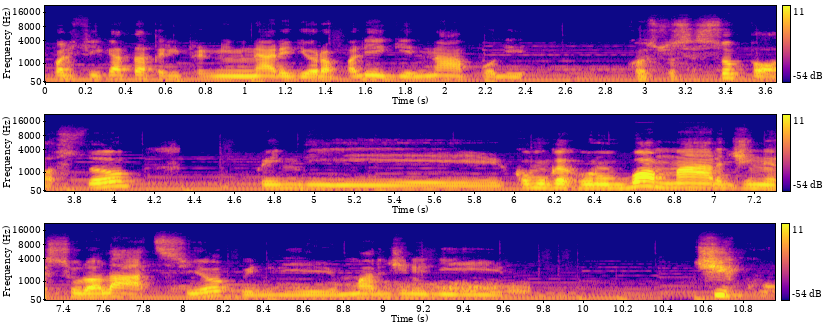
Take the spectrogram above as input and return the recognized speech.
qualificata per i preliminari di Europa League il Napoli col suo stesso posto quindi comunque con un buon margine sulla Lazio, quindi un margine di 5,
